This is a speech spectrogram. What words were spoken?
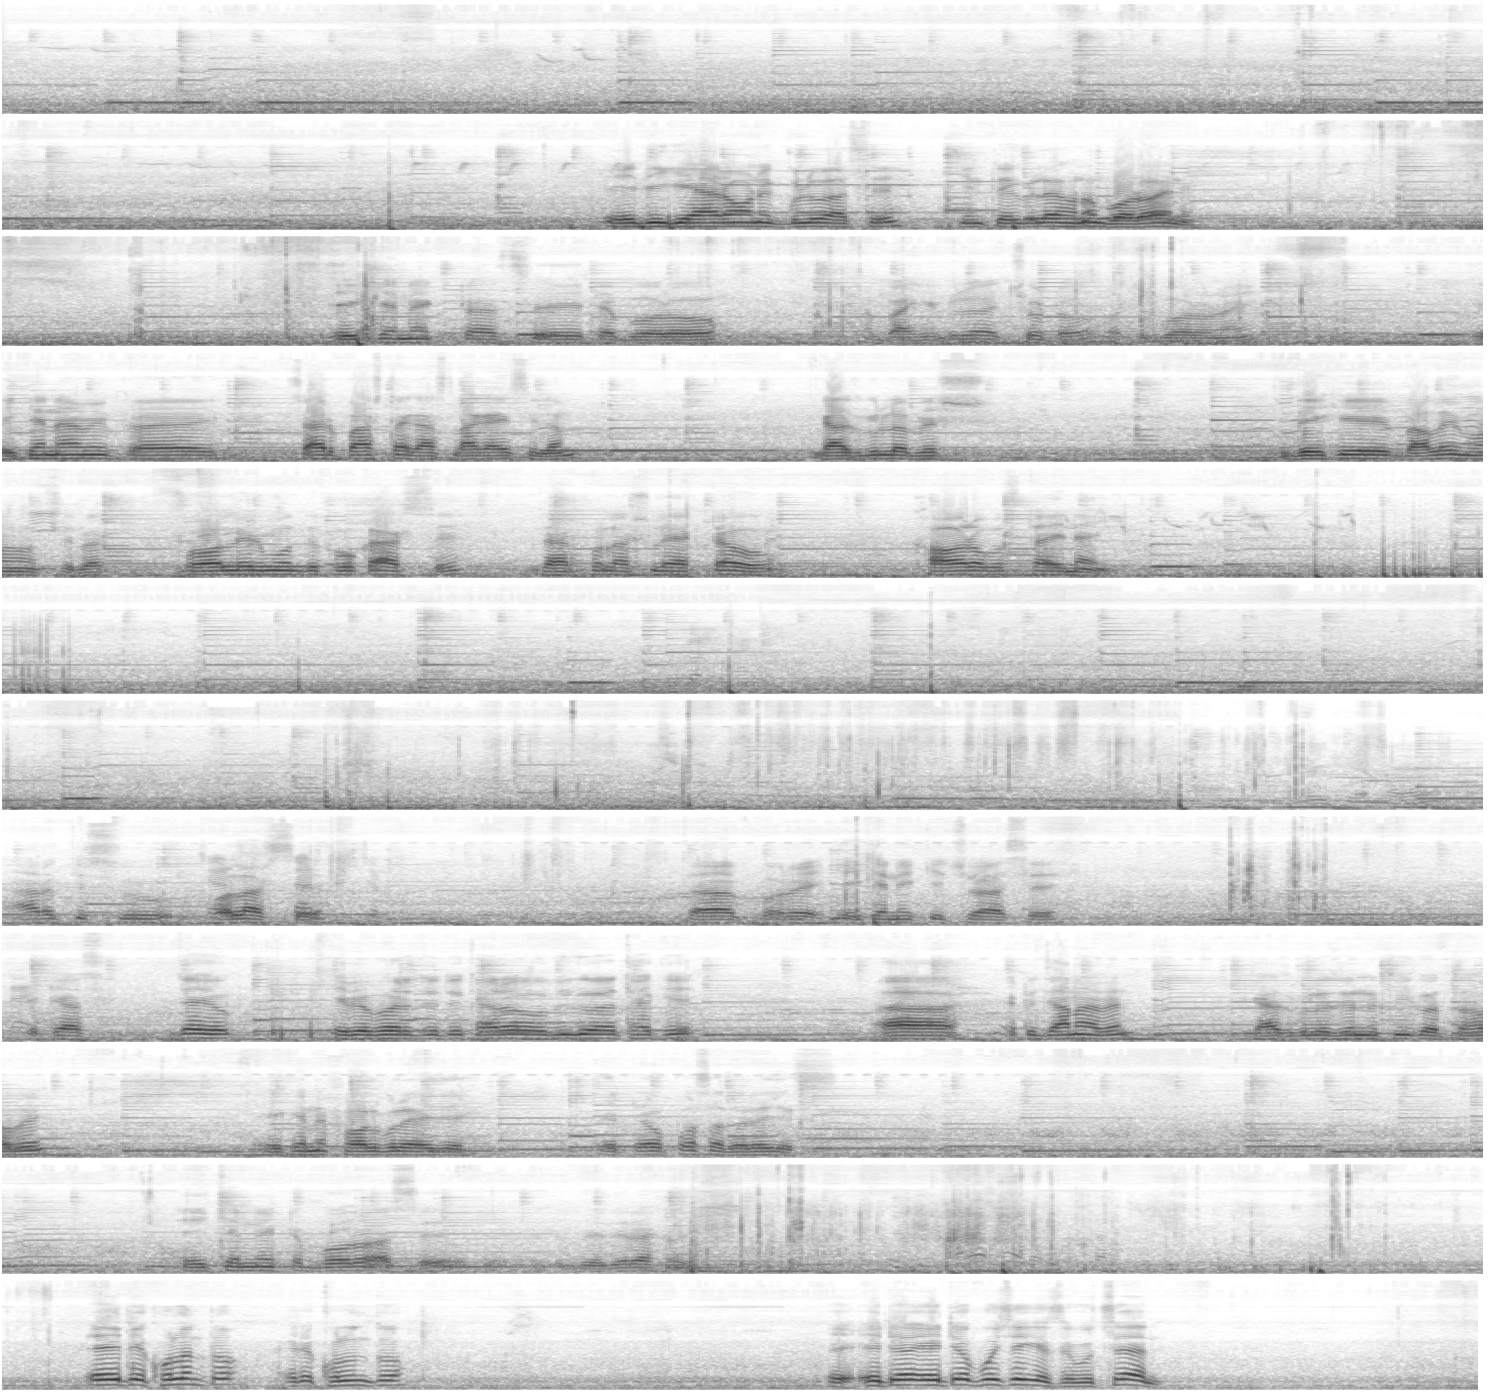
এইদিকে আরও অনেকগুলো আছে, কিন্তু এগুলো এখনও বড় হয়নি। এইখানে একটা আছে, এটা বড়। বাকিগুলো ছোট, অত বড় নয়। এইখানে আমি প্রায় চার পাঁচটা গাছ লাগাইছিলাম। গাছগুলো বেশ দেখে ভালোই মনে হচ্ছে বাট ফলের মধ্যে পোকা আসছে। যার ফলে আসলে একটাও খাওয়ার অবস্থায় নাই। আরও কিছু ফল আসছে। তারপরে এখানে কিছু আছে। এটা আছে। যাই হোক এ ব্যাপারে যদি কারও অভিজ্ঞতা থাকে একটু জানাবেন গাছগুলোর জন্য কি করতে হবে। এখানে ফলগুলো এই যে এটাও পচা ধরে গেছে। এইখানে একটা বড় আছে বেঁধে রাখা হয়েছে। এই এটা খোলেন তো এটা খোলেন তো। এটা এটা পৌঁছে গেছে বুঝছেন?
